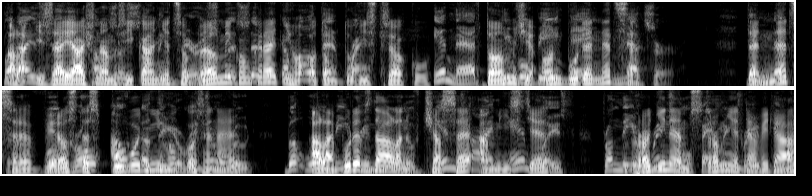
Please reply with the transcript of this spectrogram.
Ale Izajáš nám říká něco velmi konkrétního o tomto výstřelku. V tom, že on bude necr. Ten necr vyroste z původního kořene, ale bude vzdálen v čase a místě v rodinném stromě Davida,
